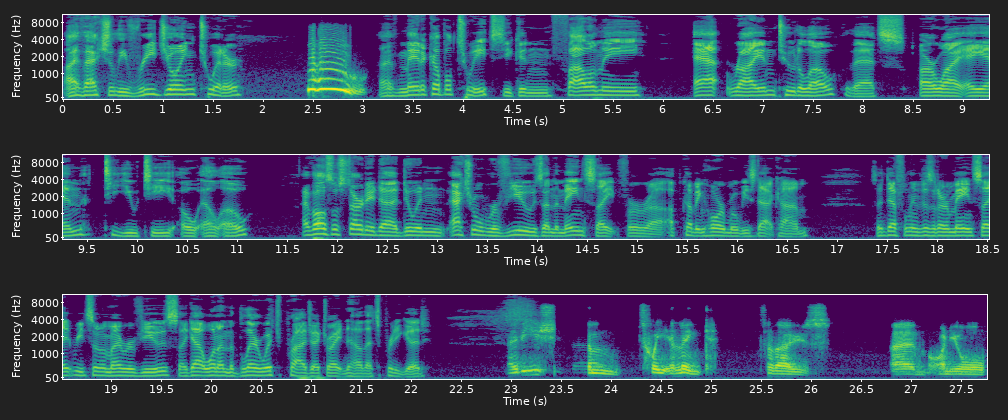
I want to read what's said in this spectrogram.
I've actually rejoined Twitter. Woohoo! I've made a couple tweets. You can follow me at Ryan Tutolo. That's R Y A N T U T O L O. I've also started uh, doing actual reviews on the main site for uh, upcominghorrormovies.com. So definitely visit our main site, read some of my reviews. I got one on the Blair Witch Project right now. That's pretty good. Maybe you should um, tweet a link to those um, on your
